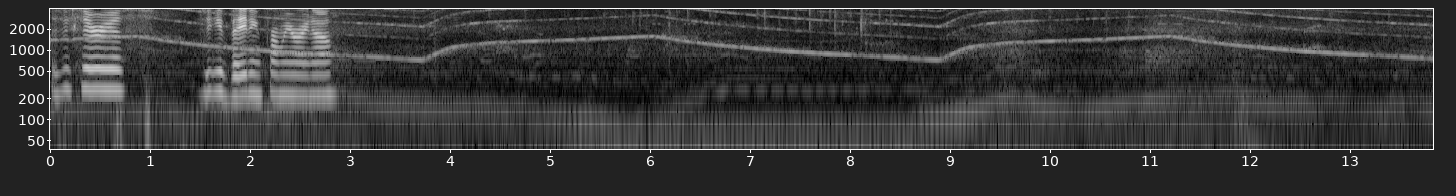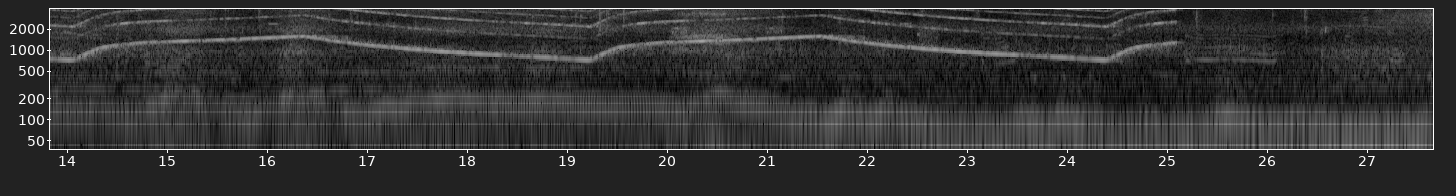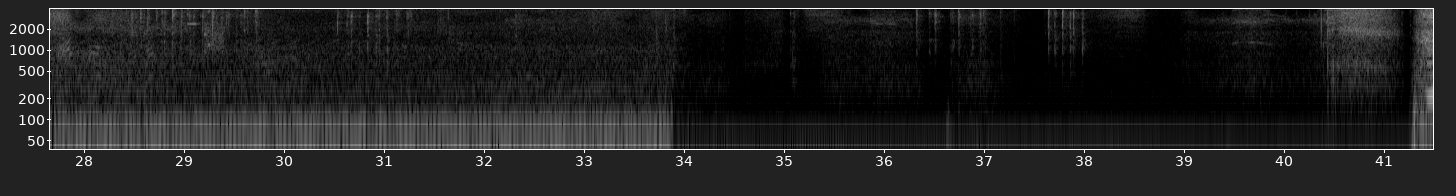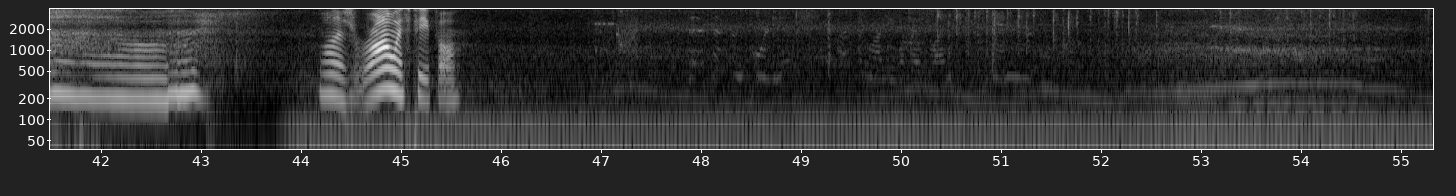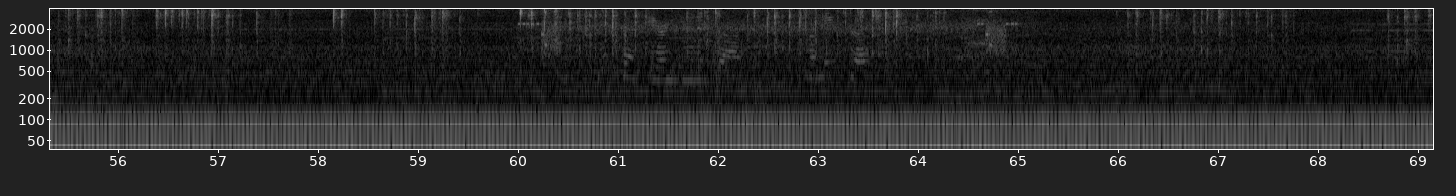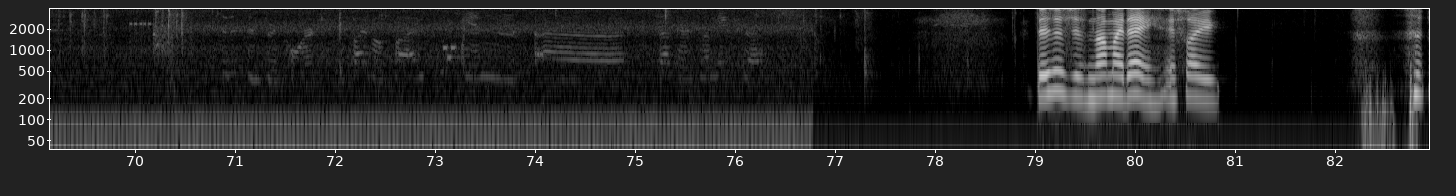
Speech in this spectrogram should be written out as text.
Is he serious? Is he evading from me right now? What is wrong with people? This is just not my day. It's like...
